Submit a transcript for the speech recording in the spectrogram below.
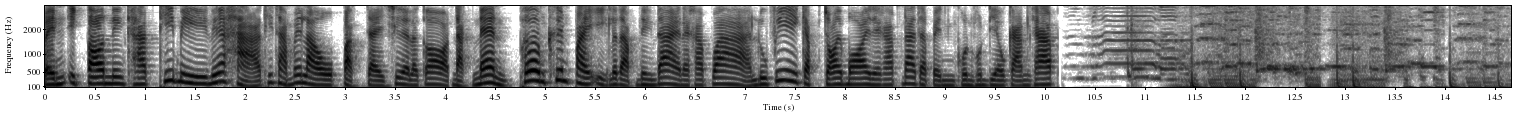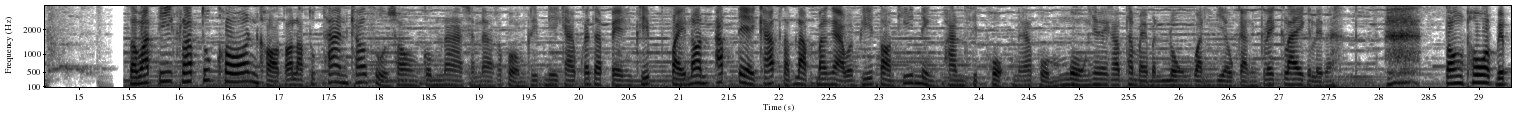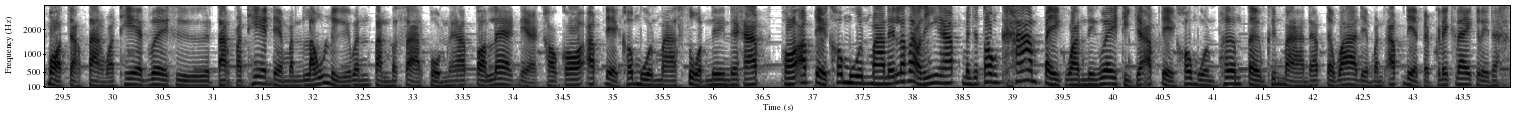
เป็นอีกตอนหนึ่งครับที่มีเนื้อหาที่ทำให้เราปักใจเชื่อแล้วก็หนักแน่น เพิ่มขึ้นไปอีกระดับหนึ่งได้นะครับ ว่าลูฟี่กับจอยบอยนะครับน่าจะเป็นคนคนเดียวกันครับสวัสดีครับทุกคนขอต้อนรับทุกท่านเข้าสู่ช่องกลมหน้าชนะครับผมคลิปนี้ครับก็จะเป็นคลิปไฟนอลอัปเดตครับสำหรับมังงะวันพีตอนที่ 1016 นะครับผมงงใช่ไหมครับทำไมมันลงวันเดียวกันใกล้ ๆ กันเลยนะ ต้องโทษเว็บบอร์ดจากต่างประเทศเว้ยคือต่างประเทศเนี่ยมันเล้าหรือมันปั่นประสาทผมนะครับตอนแรกเนี่ยเขาก็อัปเดตข้อมูลมาส่วนหนึ่งนะครับพออัปเดตข้อมูลมาในลักษณะนี้ครับมันจะต้องข้ามไปอีกวันหนึ่งเว้ยถึงจะอัปเดตข้อมูลเพิ่มเติมขึ้นมานะครับแต่ว่าเดี๋ยวมันอัปเดตแบบใกล้ๆกันเลยนะ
